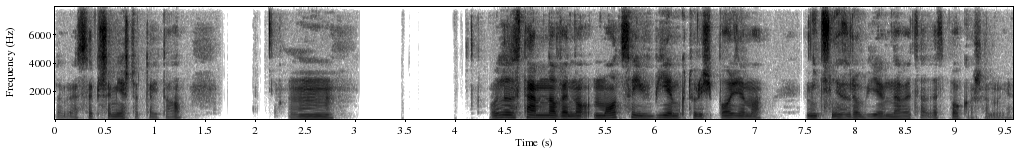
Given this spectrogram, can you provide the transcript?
Dobra, ja sobie przemieszczę tutaj to. Mm. Może dostałem nowe no moce i wbiłem któryś poziom, a nic nie zrobiłem nawet, ale spoko, szanuję.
